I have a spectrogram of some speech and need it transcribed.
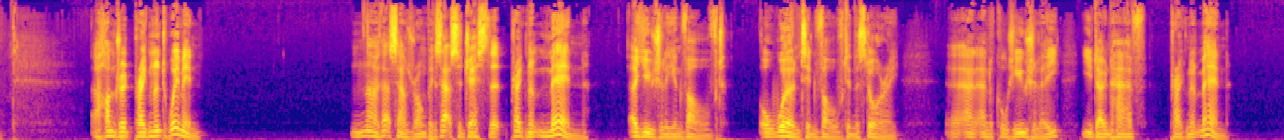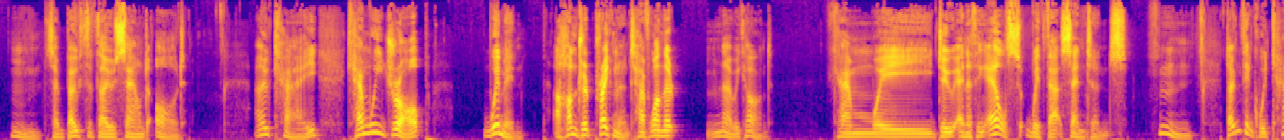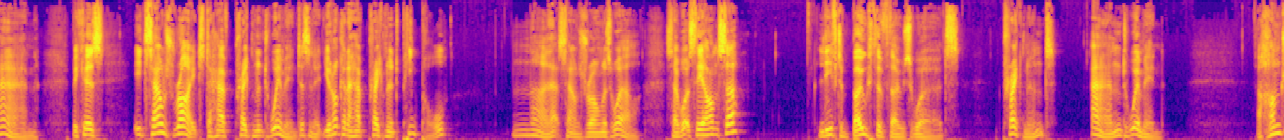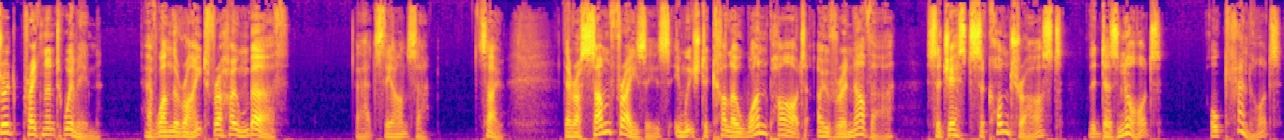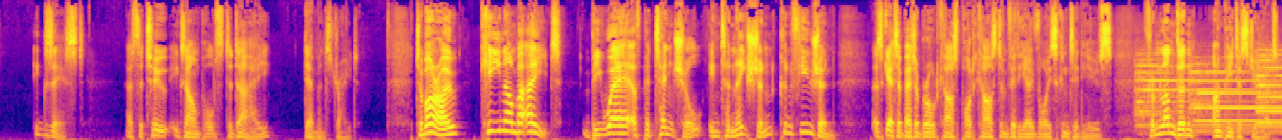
A hundred pregnant women. No, that sounds wrong because that suggests that pregnant men are usually involved or weren't involved in the story. Uh, and, and of course, usually you don't have pregnant men. Hmm, so both of those sound odd. Okay, can we drop women? A hundred pregnant have one that. No, we can't. Can we do anything else with that sentence? Hmm, don't think we can. Because it sounds right to have pregnant women, doesn't it? You're not going to have pregnant people. No, that sounds wrong as well. So what's the answer? Leave to both of those words pregnant and women. A hundred pregnant women have won the right for a home birth. That's the answer. So, there are some phrases in which to colour one part over another suggests a contrast that does not or cannot exist, as the two examples today demonstrate. Tomorrow, key number eight beware of potential intonation confusion. As Get a Better Broadcast podcast and video voice continues. From London, I'm Peter Stewart.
